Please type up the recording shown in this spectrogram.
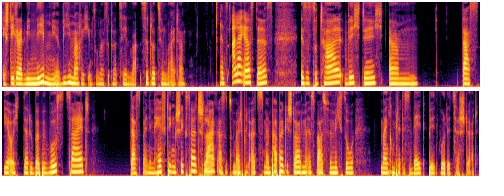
ich stehe gerade wie neben mir. Wie mache ich in so einer Situation, Situation weiter? Als allererstes ist es total wichtig, ähm, dass ihr euch darüber bewusst seid, dass bei einem heftigen Schicksalsschlag, also zum Beispiel als mein Papa gestorben ist, war es für mich so, mein komplettes Weltbild wurde zerstört.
